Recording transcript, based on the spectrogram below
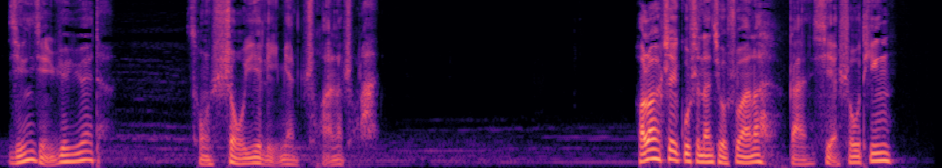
隐隐约约的从寿衣里面传了出来。好了，这故事呢就说完了，感谢收听。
